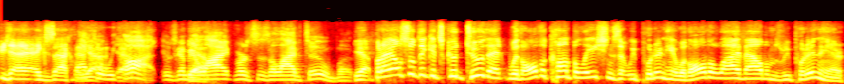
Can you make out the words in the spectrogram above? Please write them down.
Yeah, exactly. That's yeah, what we yeah. thought. It was going to be Yeah. alive versus alive too. But Yeah, but I also think it's good too that with all the compilations that we put in here, with all the live albums we put in here,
